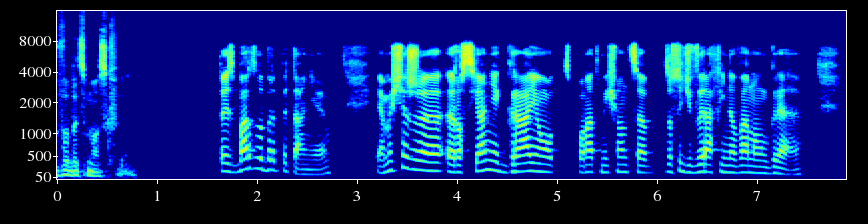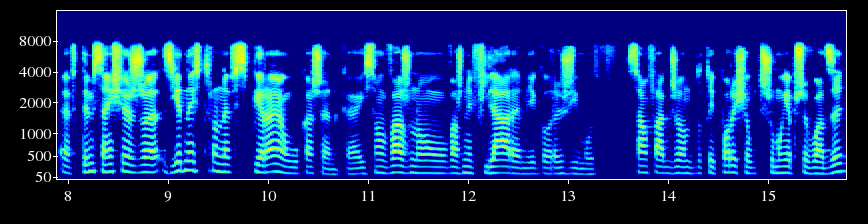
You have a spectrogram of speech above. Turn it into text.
wobec Moskwy? To jest bardzo dobre pytanie. Ja myślę, że Rosjanie grają od ponad miesiąca dosyć wyrafinowaną grę. E, w tym sensie, że z jednej strony wspierają Łukaszenkę i są ważną, ważnym filarem jego reżimu. Sam fakt, że on do tej pory się utrzymuje przy władzy,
